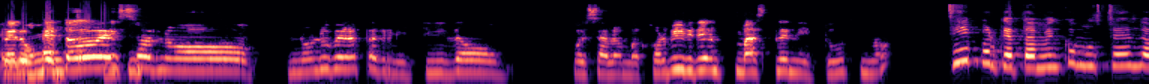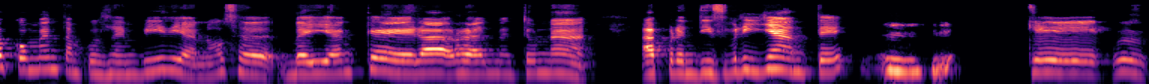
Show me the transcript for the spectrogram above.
pero que todo eso no, no le hubiera permitido, pues a lo mejor vivir en más plenitud, ¿no? Sí, porque también como ustedes lo comentan, pues la envidia, ¿no? O sea, veían que era realmente una aprendiz brillante, que pues,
